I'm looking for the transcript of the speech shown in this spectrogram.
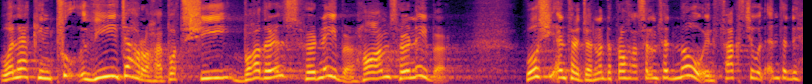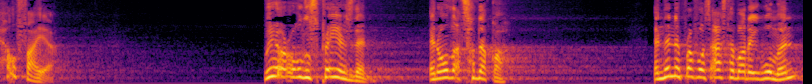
وَلَكِنْ تُؤْذِي جَارَهَا But she bothers her neighbor, harms her neighbor. Will she enter Jannah? The Prophet ﷺ said, no. In fact, she will enter the hellfire. Where are all those prayers then? And all that sadaqah? And then the Prophet was asked about a woman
